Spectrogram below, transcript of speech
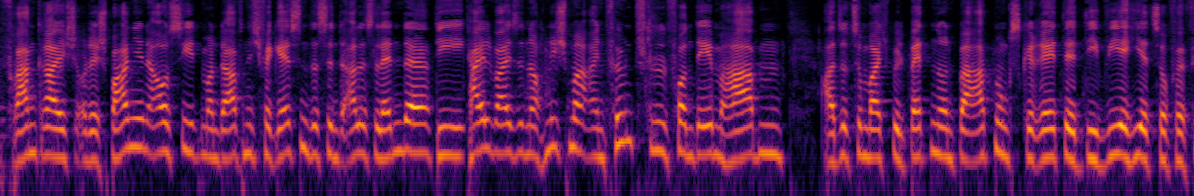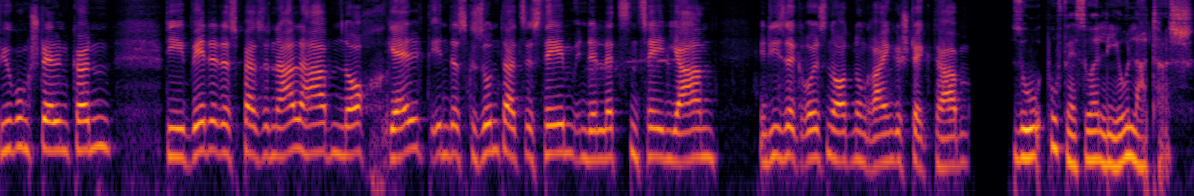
Frankreich oder Spanien aussieht. Man darf nicht vergessen, das sind alles Länder, die teilweise noch nicht mal ein Fünftel von dem haben, also zum Beispiel Betten und Beatmungsgeräte, die wir hier zur Verfügung stellen können, die weder das Personal haben noch Geld in das Gesundheitssystem in den letzten zehn Jahren in dieser Größenordnung reingesteckt haben. So Professor Leo Latasch.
